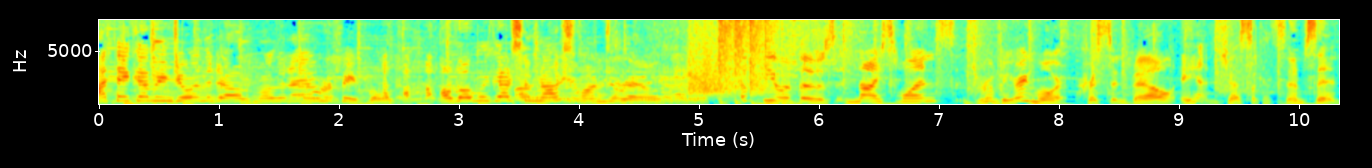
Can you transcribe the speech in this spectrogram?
I think I'm enjoying the dogs more than I am the people. Although we got some nice ones around. A few of those nice ones Drew Barrymore, Kristen Bell, and Jessica Simpson.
